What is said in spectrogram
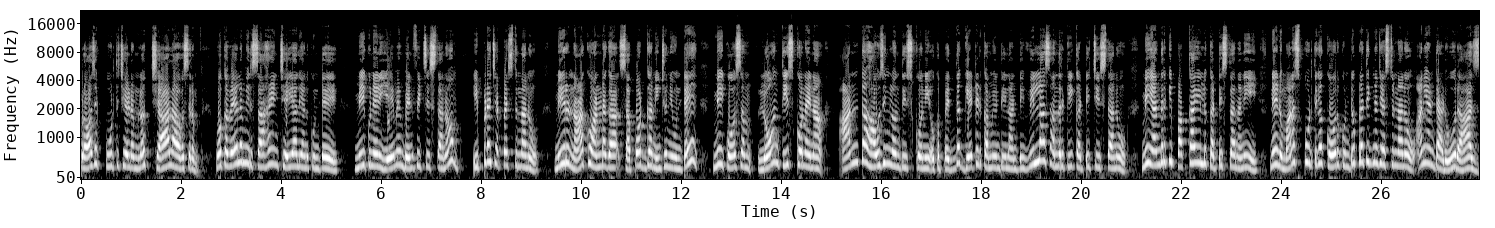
ప్రాజెక్ట్ పూర్తి చేయడంలో చాలా అవసరం. ఒకవేళ మీరు సహాయం చేయాలి అనుకుంటే మీకు నేను ఏమేం బెనిఫిట్స్ ఇస్తానో ఇప్పుడే చెప్పేస్తున్నాను. మీరు నాకు అండగా సపోర్ట్గా నించొని ఉంటే మీకోసం లోన్ తీసుకోనైనా అంత హౌసింగ్ లోన్ తీసుకొని ఒక పెద్ద గేటెడ్ కమ్యూనిటీ లాంటి విల్లాస్ అందరికీ కట్టించి ఇస్తాను మీ అందరికీ పక్కా ఇల్లు కట్టిస్తానని నేను మనస్ఫూర్తిగా కోరుకుంటూ ప్రతిజ్ఞ చేస్తున్నాను అని అంటాడు రాజ్.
